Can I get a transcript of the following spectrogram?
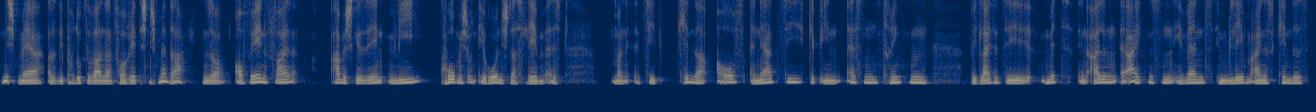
nicht mehr, also die Produkte waren dann vorrätig nicht mehr da. So, auf jeden Fall habe ich gesehen, wie komisch und ironisch das Leben ist. Man zieht Kinder auf, ernährt sie, gibt ihnen Essen, Trinken, begleitet sie mit in allen Ereignissen, Events im Leben eines Kindes,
